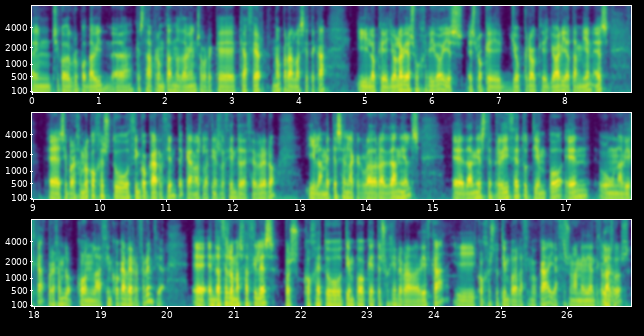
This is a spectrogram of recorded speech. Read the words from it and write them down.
hay un chico del grupo, David, eh, que estaba preguntando también sobre qué, qué, hacer ¿no? para la 7K y lo que yo le había sugerido y es, es lo que yo creo que yo haría también es, eh, si por ejemplo coges tu 5K reciente, que además la tienes reciente de febrero, y la metes en la calculadora de Daniels, eh, Daniels te predice tu tiempo en una 10K, por ejemplo, con la 5K de referencia. Eh, entonces lo más fácil es, pues coge tu tiempo que te sugiere para la 10K y coges tu tiempo de la 5K y haces una media entre las dos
